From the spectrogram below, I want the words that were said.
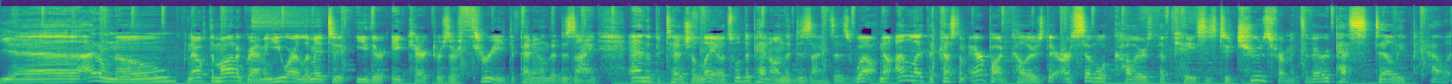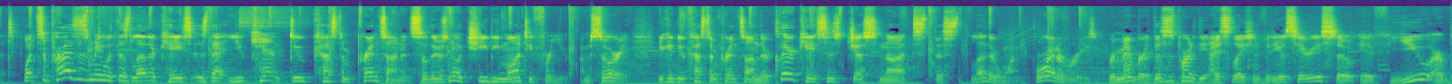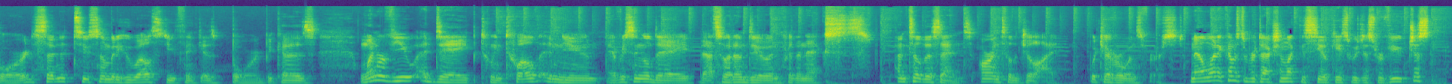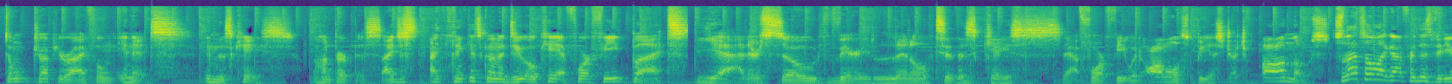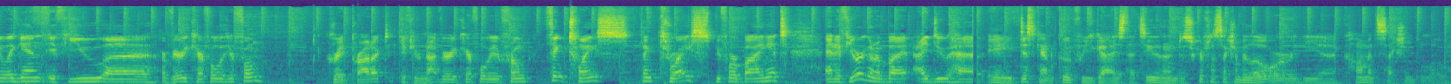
yeah, I don't know. Now with the monogramming, you are limited to either 8 characters or 3 depending on the design, and the potential layouts will depend on the designs as well. Now unlike the custom AirPod colors, there are several colors of cases to choose from. It's a very pastel palette. What surprises me with this leather case is that you can't do custom prints on it, so there's no Chibi Monty for you. I'm sorry. You can do custom prints on their clear cases, just not this leather one, for whatever reason. Remember, this is part of the isolation video series, so if you are bored, send it to somebody who else do you think is bored because one review a day between 12 and noon every single day, that's what I'm doing for the next, until this ends, or until July whichever one's first. Now, when it comes to protection, like the seal case we just reviewed, just don't drop your iPhone in it, in this case, on purpose. I just, I think it's gonna do okay at four feet, but yeah, there's so very little to this case. Yeah, four feet would almost be a stretch, almost. So that's all I got for this video. Again, if you uh, are very careful with your phone, great product. If you're not very careful with your phone, think twice, think thrice before buying it. And if you're gonna buy it, I do have a discount code for you guys that's either in the description section below or the uh, comments section below.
